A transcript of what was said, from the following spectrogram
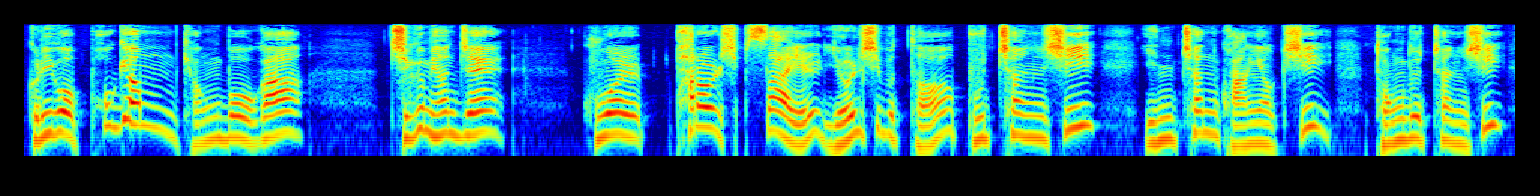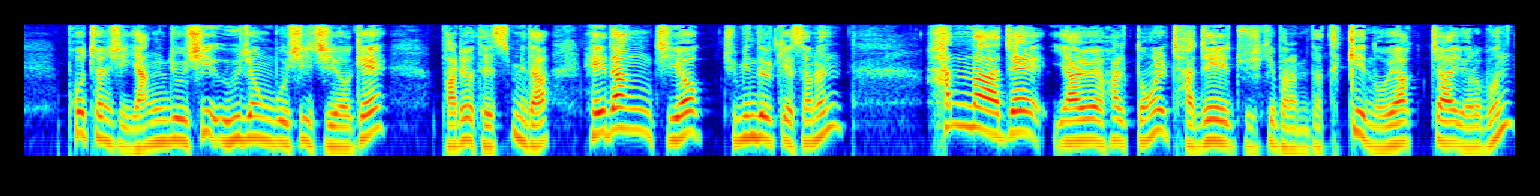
그리고 폭염 경보가 지금 현재 9월 8월 14일 10시부터 부천시, 인천광역시, 동두천시, 포천시, 양주시, 의정부시 지역에 발효됐습니다. 해당 지역 주민들께서는 한낮의 야외 활동을 자제해 주시기 바랍니다. 특히 노약자 여러분,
